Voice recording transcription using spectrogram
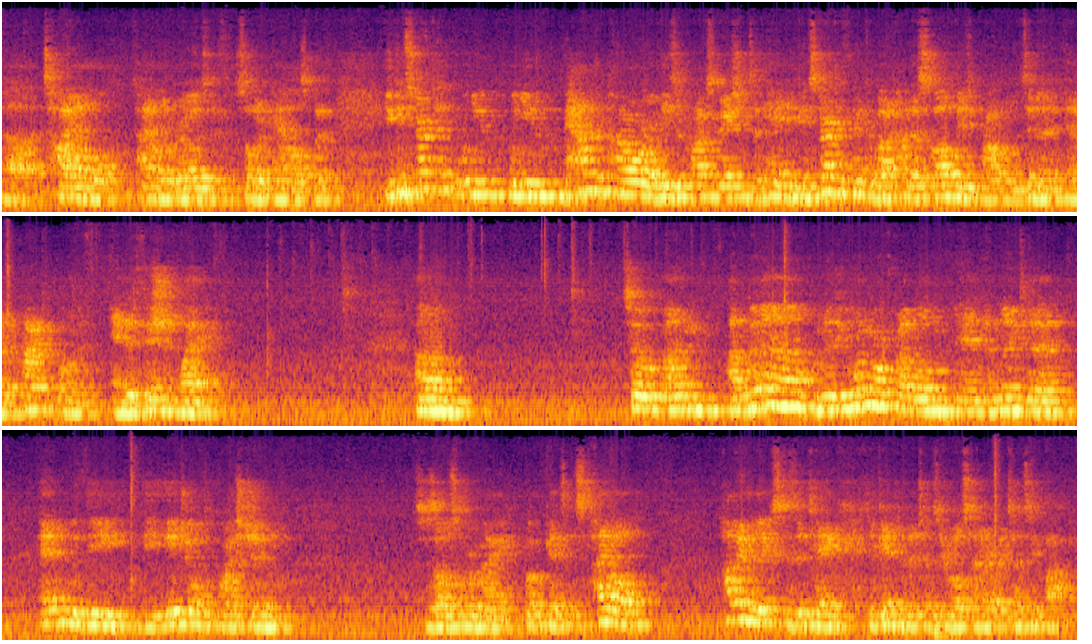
uh, tile tile the roads with solar panels, but you can start to, when you, when you have the power of these approximations at hand, you can start to think about how to solve these problems in a, in a practical and efficient way. Um, so I'm, I'm gonna, I'm gonna do one more problem, and I'm going to end with the, the age-old question. This is also where my book gets its title. How many licks does it take to get to the Tootsie Roll center of a Tootsie Pop?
